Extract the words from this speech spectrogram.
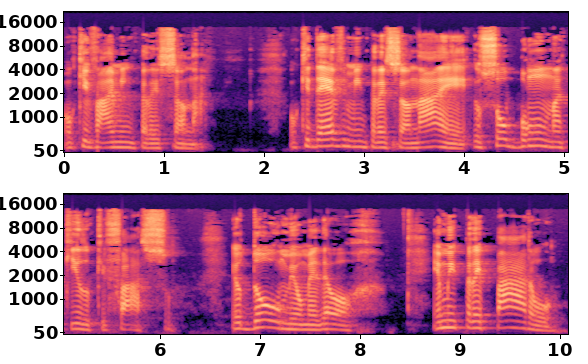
o que vai me impressionar. O que deve me impressionar é eu sou bom naquilo que faço. Eu dou o meu melhor. Eu me preparo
